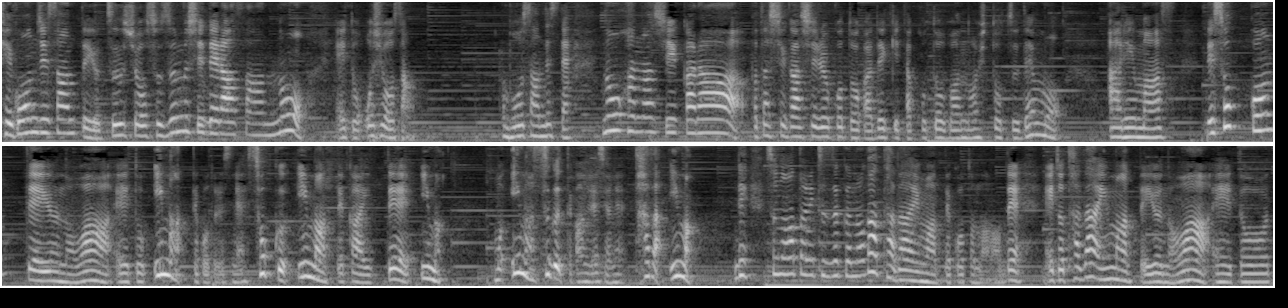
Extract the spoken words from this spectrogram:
華厳寺さんっていう通称鈴虫寺さんの、えっと、お嬢さんお坊さんですね。のお話から私が知ることができた言葉の一つでもあります。で即今っていうのは、えーと、今ってことですね。即今って書いて今。もう今すぐって感じですよね。ただ今。でその後に続くのがただいまってことなので、えーと、ただいまっていうのは、えーと、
